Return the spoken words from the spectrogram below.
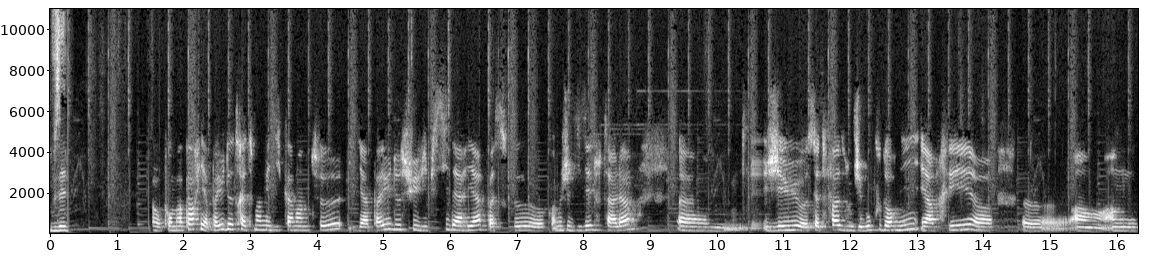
vous avez pour ma part, il n'y a pas eu de traitement médicamenteux, il n'y a pas eu de suivi psy derrière parce que, euh, comme je disais tout à l'heure, euh, j'ai eu euh, cette phase où j'ai beaucoup dormi et après, en,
